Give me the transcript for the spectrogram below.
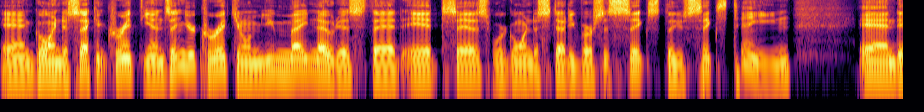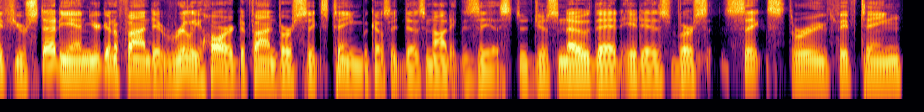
and going to Second Corinthians. In your curriculum, you may notice that it says we're going to study verses 6 through 16. And if you're studying, you're going to find it really hard to find verse 16 because it does not exist. Just know that it is verse 6 through 15,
